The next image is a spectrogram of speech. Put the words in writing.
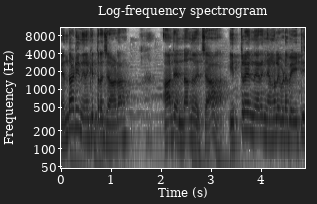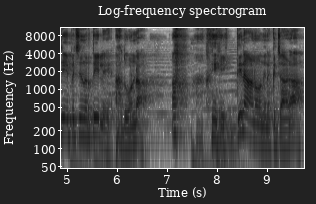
എന്താടി നിനക്ക് ഇത്ര ജാട അതെന്താന്ന് വെച്ചാ ഇത്രയും നേരം ഞങ്ങൾ ഇവിടെ വെയിറ്റ് ചെയ്യിപ്പിച്ച് നിർത്തിയില്ലേ? അതുകൊണ്ടാ. ഇതിനാണോ നിനക്ക് ചാടാ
